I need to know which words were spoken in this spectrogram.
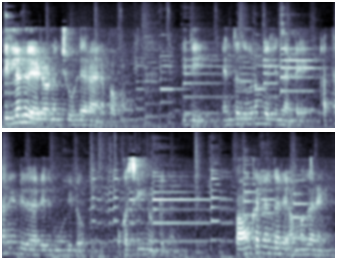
పిల్లలు ఏడవడం చూడలేరు ఆయన పాపం. ఇది ఎంత దూరం వెళ్ళిందంటే అత్తనేటి దారిది మూవీలో ఒక సీన్ ఉంటుందండి. పవన్ కళ్యాణ్ గారి అమ్మగారిని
